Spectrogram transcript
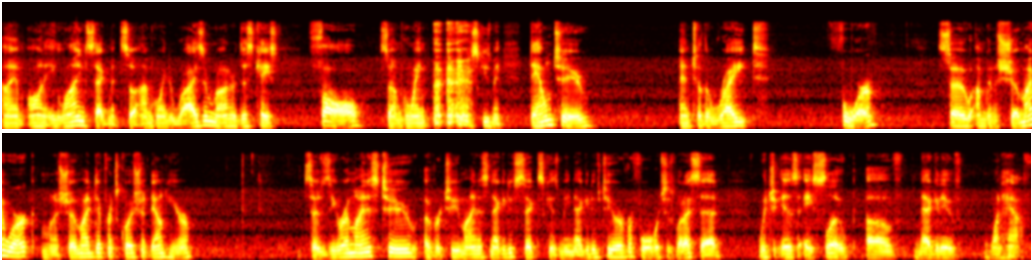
I am on a line segment, so I'm going to rise and run, or this case, fall. So I'm going, excuse me, down 2 and to the right 4. So I'm going to show my work. I'm going to show my difference quotient down here. So 0 minus 2 over 2 minus negative 6 gives me negative 2 over 4, which is what I said, which is a slope of negative 1 half.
